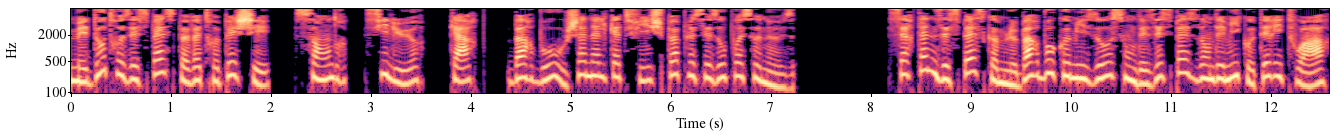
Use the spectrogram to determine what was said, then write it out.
Mais d'autres espèces peuvent être pêchées, cendres, silures, carpes, barbeaux ou chanel catfish peuplent ces eaux poissonneuses. Certaines espèces comme le barbeau comiso sont des espèces endémiques au territoire,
